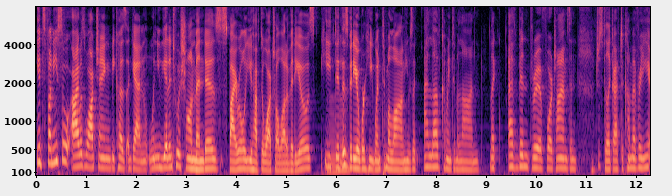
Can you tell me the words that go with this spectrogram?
it's funny. So I was watching because again, when you get into a Shawn Mendes spiral, you have to watch a lot of videos. He did Mm-hmm. this video where he went to Milan. He was like, "I love coming to Milan. Like I've been three or four times, and just feel like I have to come every year."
